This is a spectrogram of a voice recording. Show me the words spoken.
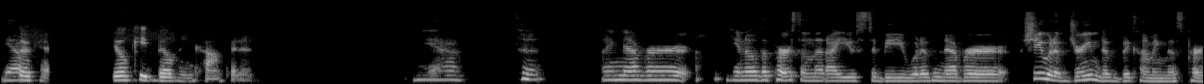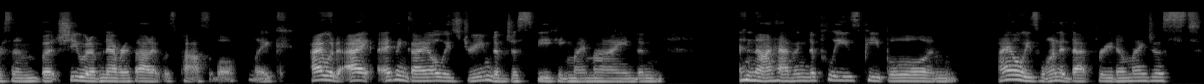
Yeah. Okay. You'll keep building confidence. Yeah. I never, you know, the person that I used to be would have never, she would have dreamed of becoming this person, but she would have never thought it was possible. Like I would, I, I think I always dreamed of just speaking my mind and, and not having to please people. And I always wanted that freedom. I just,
